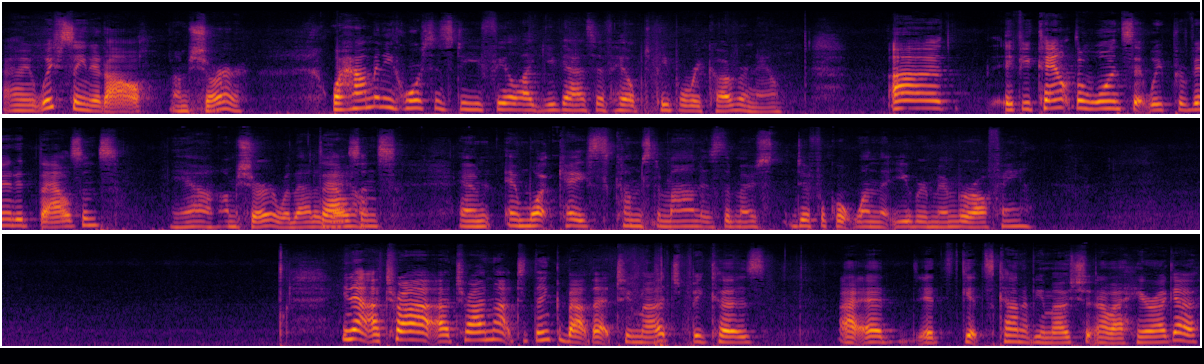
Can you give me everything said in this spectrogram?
I mean, we've seen it all. I'm sure. Well, how many horses do you feel like you guys have helped people recover now? Uh, if you count the ones that we prevented, thousands, Yeah, I'm sure, without a thousands. doubt. And and what case comes to mind is the most difficult one that you remember offhand? You know, I try I try not to think about that too much because I, it, it gets kind of emotional. Oh, here I go.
